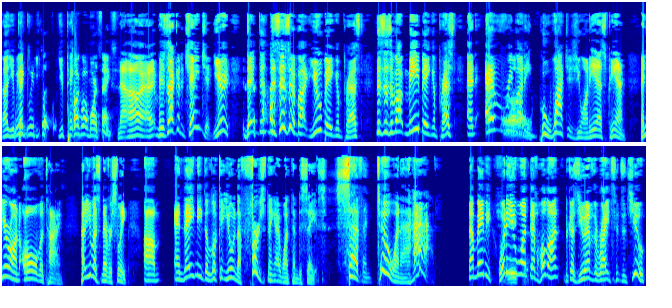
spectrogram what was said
Uh, you We- pick. we- you, you pick. Talk about more things. No, I mean, it's not going to change it. You're th- th- this isn't about you being impressed. This is about me being impressed and everybody who watches you on ESPN. And you're on all the time. Now, you must never sleep. Um, and they need to look at you, and the first thing I want them to say is seven, two and a half. Now, maybe what do you Jesus. want them? Hold on, because you have the right since it's you.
